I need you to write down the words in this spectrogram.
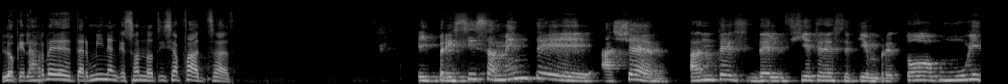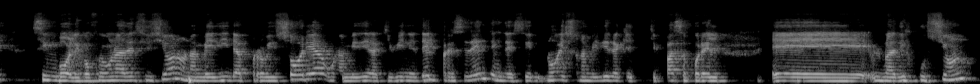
lo que las redes determinan que son noticias falsas. Y precisamente ayer, antes del 7 de septiembre, todo muy simbólico. Fue una decisión, una medida provisoria, una medida que viene del presidente, es decir, no es una medida que, pasa por el, eh, una discusión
